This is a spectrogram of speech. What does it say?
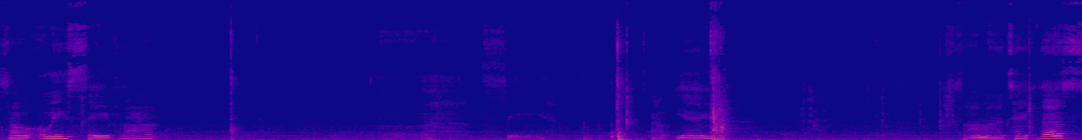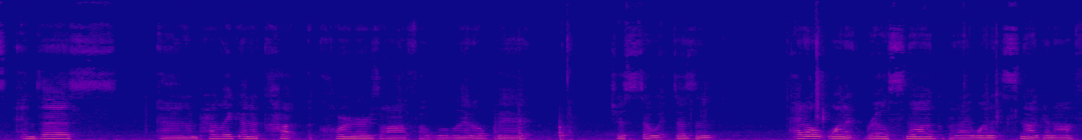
So always save that. See, about yay. So I'm gonna take this and this and I'm probably gonna cut the corners off a little bit just so it doesn't, I don't want it real snug, but I want it snug enough.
